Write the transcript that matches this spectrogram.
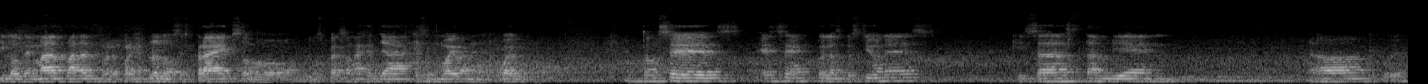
y los demás van a desarrollar, por ejemplo, los sprites o los personajes ya que se muevan en el juego. Entonces, esas pues, las cuestiones. Quizás también. Ah, ¿qué podría-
